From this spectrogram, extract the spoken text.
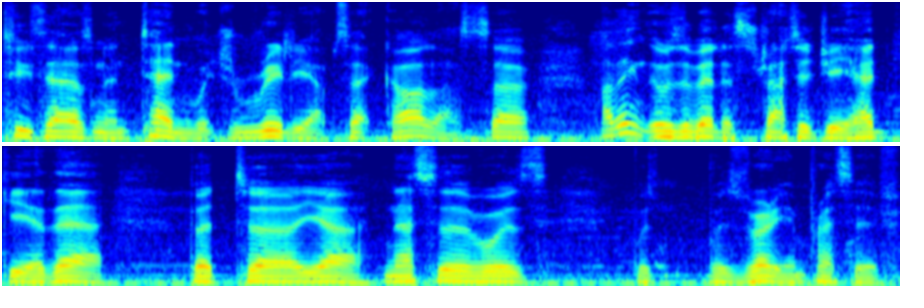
2010, which really upset Carlos. So I think there was a bit of strategy headgear there. But uh, yeah, Nasser was was was very impressive.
